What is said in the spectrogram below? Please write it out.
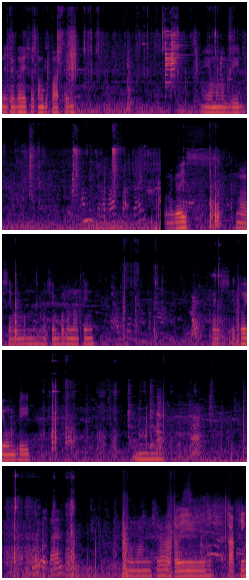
Ni siya guys atong gipattern. Ayong mga guys. Ito na guys. Nasim nasimple na natin. Tapos ito yung blade. Hmm. Utan. Naman siya. Ito ay tacking.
